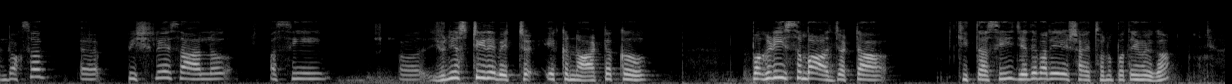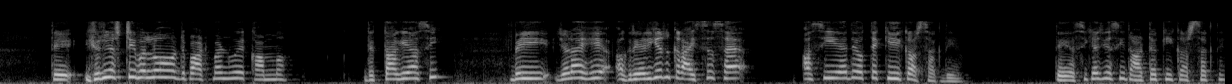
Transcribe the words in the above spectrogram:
ਡਾਕਟਰ ਸਾਹਿਬ, ਅਹ, ਪਿਛਲੇ ਸਾਲ ਅਸੀਂ, ਅਹ, ਯੂਨੀਵਰਸਿਟੀ ਦੇ ਵਿੱਚ ਇੱਕ ਨਾਟਕ, ਪਗੜੀ ਸੰਭਾਲ ਜੱਟਾ ਕੀਤਾ ਸੀ, ਜਿਹਦੇ ਬਾਰੇ ਸ਼ਾਇਦ ਤੁਹਾਨੂੰ ਪਤਾ ਹੀ ਹੋਵੇਗਾ ਤੇ ਯੂਨੀਵਰਸਿਟੀ ਵੱਲੋਂ ਡਿਪਾਰਟਮੈਂਟ ਨੂੰ ਇਹ ਕੰਮ ਦਿੱਤਾ ਗਿਆ ਸੀ ਵੀ ਜਿਹੜਾ ਇਹ ਅਗਰੇਰੀਅਨ ਕ੍ਰਾਈਸਿਸ ਹੈ ਅਸੀਂ ਇਹਦੇ ਉੱਤੇ ਕੀ ਕਰ ਸਕਦੇ ਹਾਂ? ਤੇ ਅਸੀਂ ਕਿਹਾ ਜੀ, ਅਸੀਂ ਨਾਟਕ ਕੀ ਕਰ ਸਕਦੇ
